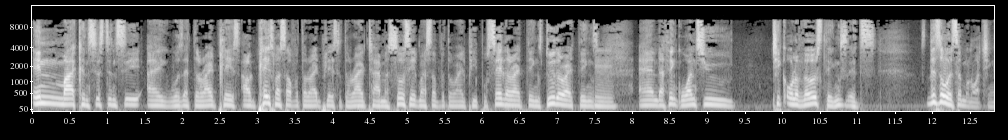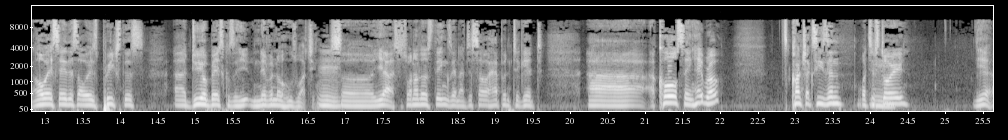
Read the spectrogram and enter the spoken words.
in my consistency, I was at the right place. I would place myself at the right place at the right time, associate myself with the right people, say the right things, do the right things. And I think once you tick all of those things, it's, there's always someone watching. I always say this, I always preach this. Uh, do your best because you never know who's watching. So yeah, it's just one of those things. And I just so happened to get, uh, a call saying, Hey bro, it's contract season. What's your story? Yeah.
